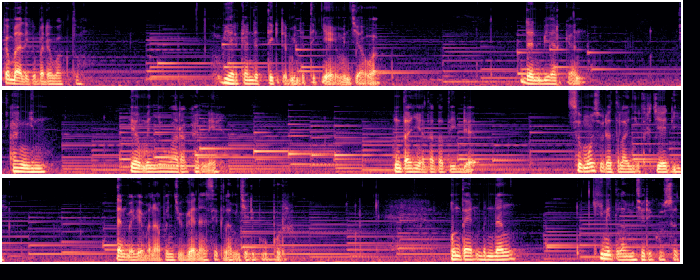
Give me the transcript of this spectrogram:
kembali kepada waktu. Biarkan detik demi detiknya yang menjawab. Dan biarkan angin yang menyuarakannya. Entah nyata atau tidak, semua sudah terlanjur terjadi. Dan bagaimanapun juga nasi telah menjadi bubur. Untaian benang kini telah menjadi kusut.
